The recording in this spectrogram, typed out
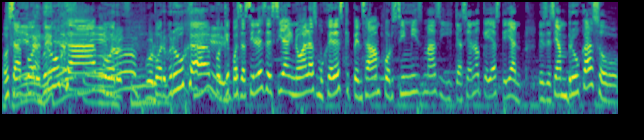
O sea, Sí, por neta, bruja, por, no, por, por- bruja, sí. porque pues así les decían, ¿no? A las mujeres que pensaban por sí mismas y que hacían lo que ellas querían. Les decían brujas o,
